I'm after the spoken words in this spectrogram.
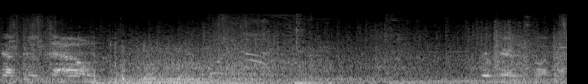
That is down. Repair this helicopter.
